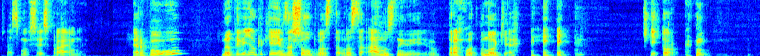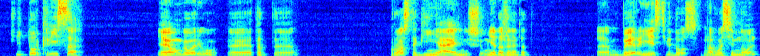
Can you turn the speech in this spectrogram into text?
Сейчас мы все исправим. РПУ? Да ты видел, как я им зашел просто? Просто анусный проход в ноги. Читор. Читор Криса. Я вам говорю, э, этот... Э, просто гениальнейший. У меня даже на этот БР есть видос на 8.0.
